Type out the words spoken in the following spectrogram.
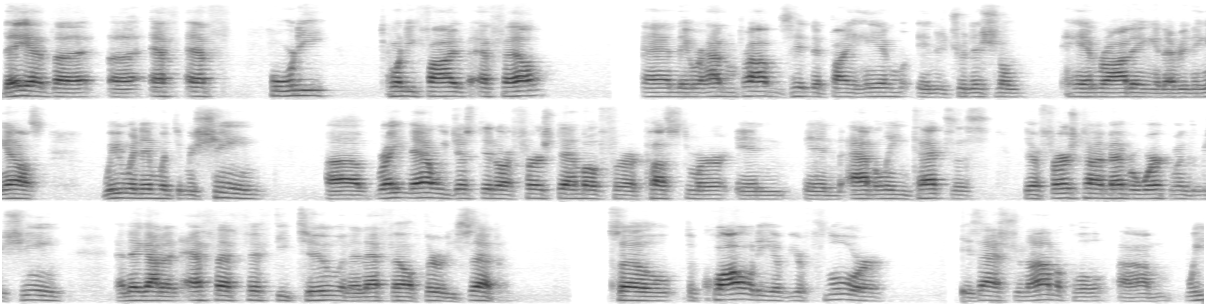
they have a, a FF 40, 25 FL. And they were having problems hitting it by hand in the traditional hand rotting and everything else. We went in with the machine. Uh, right now, we just did our first demo for a customer in, in Abilene, Texas. Their first time ever working with the machine, and they got an FF 52 and an FL 37. So the quality of your floor is astronomical. Um, we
